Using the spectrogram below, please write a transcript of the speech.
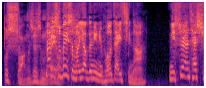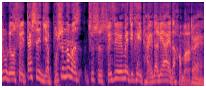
不爽，就是什么。那你是为什么要跟你女朋友在一起呢？你虽然才十五六岁，但是也不是那么就是随随便便就可以谈一段恋爱的好吗？对，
